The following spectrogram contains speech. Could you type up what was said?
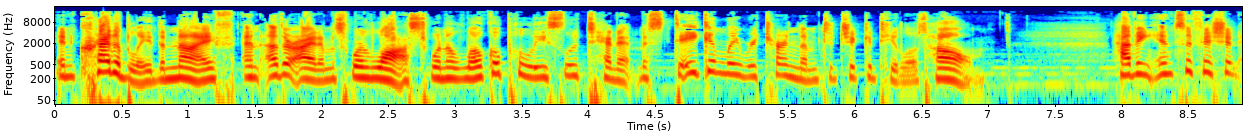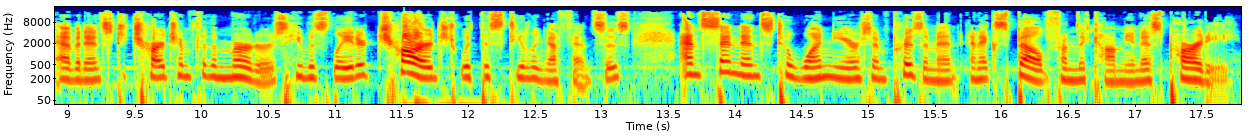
Incredibly, the knife and other items were lost when a local police lieutenant mistakenly returned them to Chikatilo's home. Having insufficient evidence to charge him for the murders, he was later charged with the stealing offenses and sentenced to one year's imprisonment and expelled from the Communist Party.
